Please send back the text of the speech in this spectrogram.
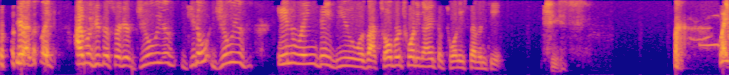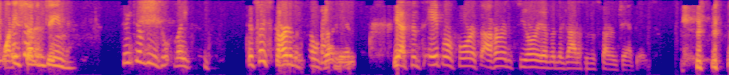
yeah, it's like I look at this right here. Giulia's do you know Giulia's in ring debut was October 29th of 2017. Jeez. Like think of 2017. Think of these like it's like Stardom is so good, man. Yeah, since April 4th, uh, her and Syuri have been the goddesses of Stardom champions.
